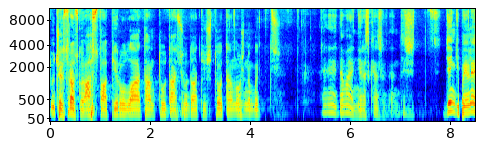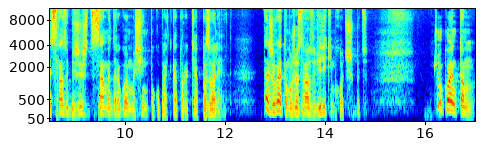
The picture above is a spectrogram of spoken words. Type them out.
Ну, человек сразу сказал, астапирулла, там туда-сюда, ты что, там нужно быть. Эй, давай, не рассказывай. Ты же деньги появляются, сразу бежишь самой дорогой машине покупать, которая тебе позволяет. Даже в этом уже сразу великим хочешь быть. Что какой-нибудь там,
